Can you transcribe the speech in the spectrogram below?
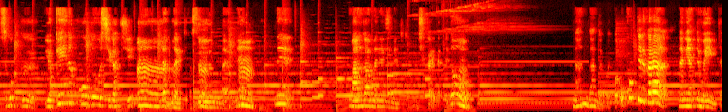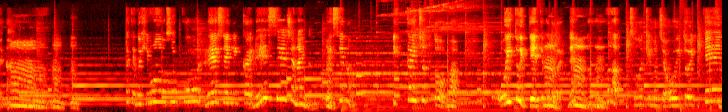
すごく余計な行動をしがちだったりとかするんだよね。で漫画マネジメントとかもしっかりだけど、うん、なんなんだろうやっぱ怒ってるから何やってもいいみたいな。うんうんだけどひもそこを冷静に一回冷静じゃないんだね。冷静なの。か一回ちょっとまあ置いといてってことだよね。うんうんまあ、その気持ちは置いといて、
